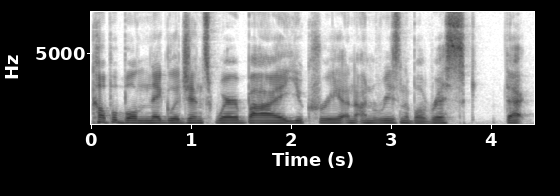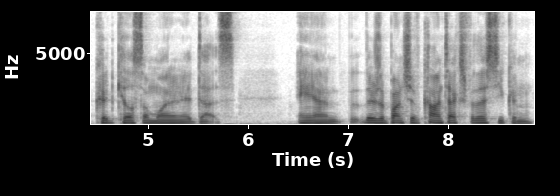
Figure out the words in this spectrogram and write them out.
culpable negligence whereby you create an unreasonable risk that could kill someone and it does. And there's a bunch of context for this. You can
